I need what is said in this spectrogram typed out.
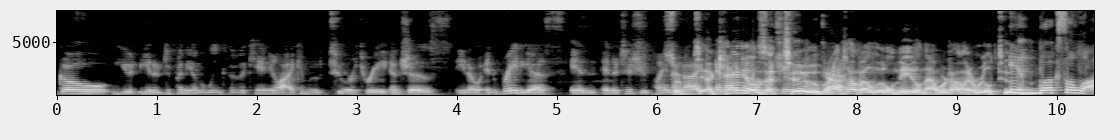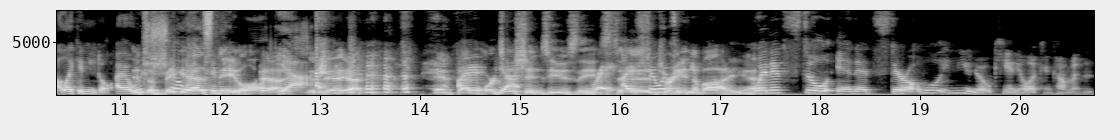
go you, you know depending on the length of the cannula i can move two or three inches you know in radius in in a tissue plane So and I, t- a and I can cannula is a change it in tube. We're not talking about a little needle now. We're talking about a real tube. it looks a lot like a needle i always It's a big ass needle, people. yeah. yeah Yeah, In fact, I- yeah. morticians use these right i to show it to drain the body. Yeah. when it's still in its sterile well and you know cannula can come in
